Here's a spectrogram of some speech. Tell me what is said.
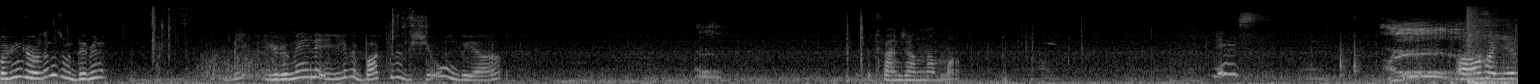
Bakın gördünüz mü? Demin yürümeyle ilgili bir bak gibi bir şey oldu ya. Lütfen canlanma. Yes. Aa hayır.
